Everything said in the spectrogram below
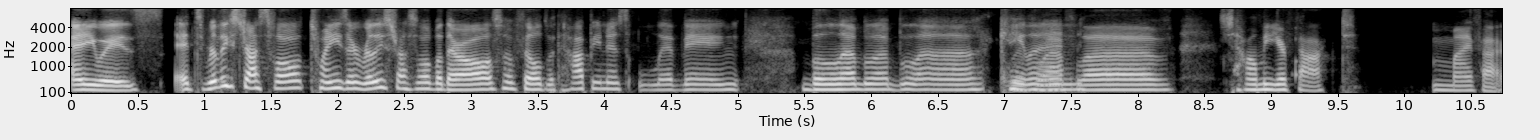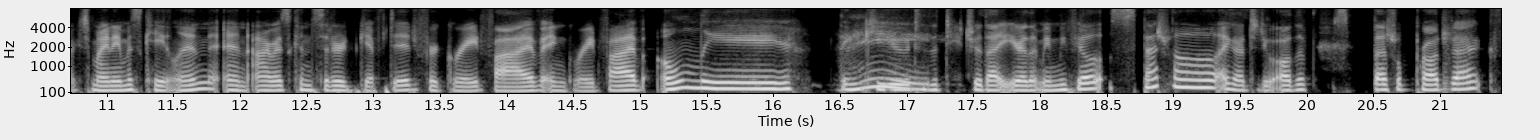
anyways, it's really stressful. 20s are really stressful, but they're also filled with happiness, living, blah, blah, blah. Caitlin, laugh, love. tell me your fact. My fact. My name is Caitlin, and I was considered gifted for grade five and grade five only. Thank you to the teacher that year that made me feel special. I got to do all the special projects.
